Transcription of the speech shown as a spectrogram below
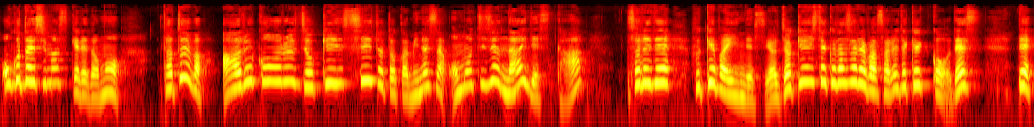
お答えしますけれども、例えば、アルコール除菌シートとか皆さんお持ちじゃないですか？それで拭けばいいんですよ。除菌してくださればそれで結構です。で、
